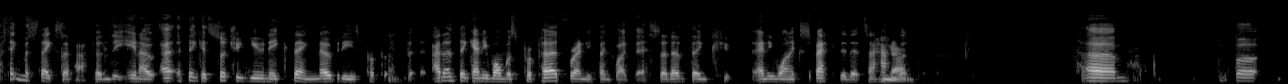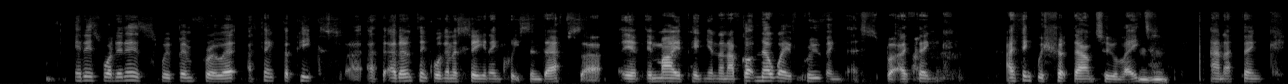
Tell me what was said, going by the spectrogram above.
I think mistakes have happened. You know, I think it's such a unique thing. Nobody's. I don't think anyone was prepared for anything like this. I don't think anyone expected it to happen. No. Um, but it is what it is. We've been through it. I think the peaks. I, I don't think we're going to see an increase in deaths, uh, in, in, my opinion. And I've got no way of proving this, but I think, I think we shut down too late, mm-hmm. and I think,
